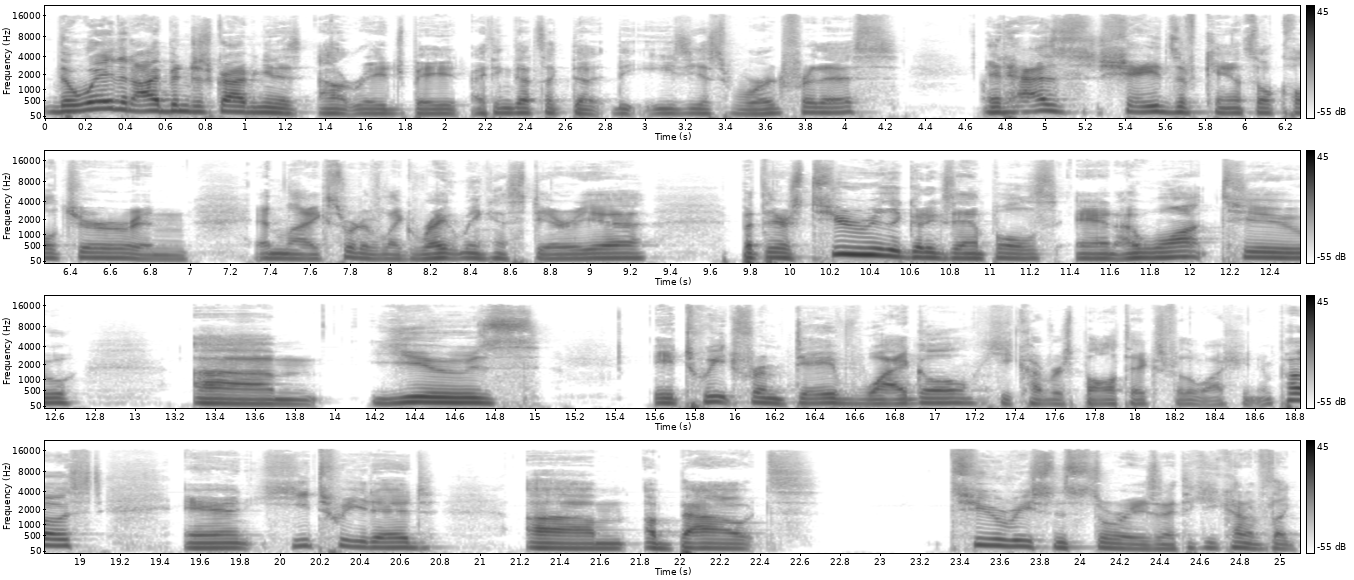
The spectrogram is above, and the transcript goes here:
the way that I've been describing it is outrage bait. I think that's like the, the easiest word for this. It has shades of cancel culture and and like sort of like right wing hysteria, but there's two really good examples, and I want to um, use a tweet from Dave Weigel. He covers politics for the Washington Post, and he tweeted um, about two recent stories, and I think he kind of like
